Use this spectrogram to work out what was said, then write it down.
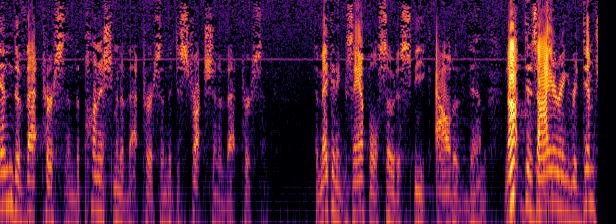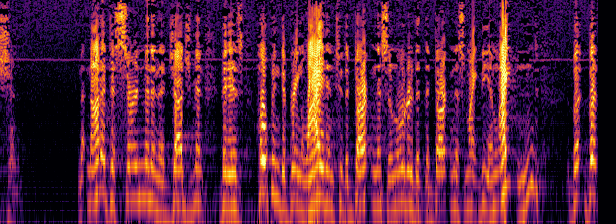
end of that person, the punishment of that person, the destruction of that person. To make an example, so to speak, out of them. Not desiring redemption. Not a discernment and a judgment that is hoping to bring light into the darkness in order that the darkness might be enlightened, but, but,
